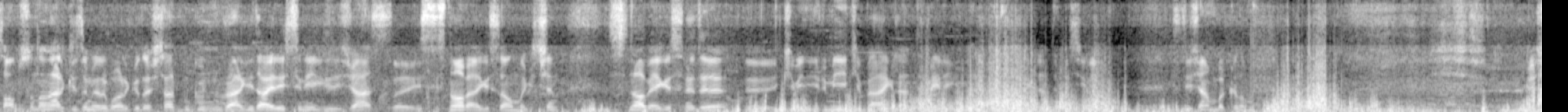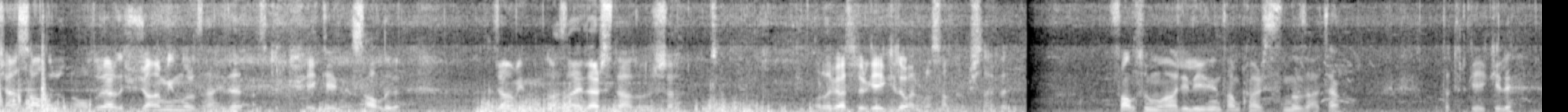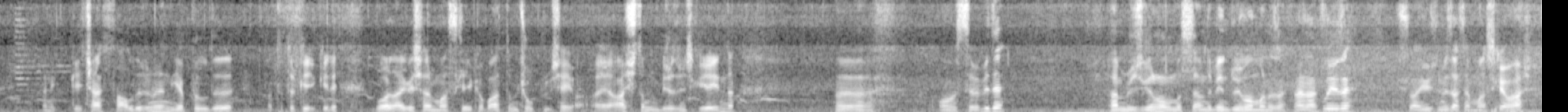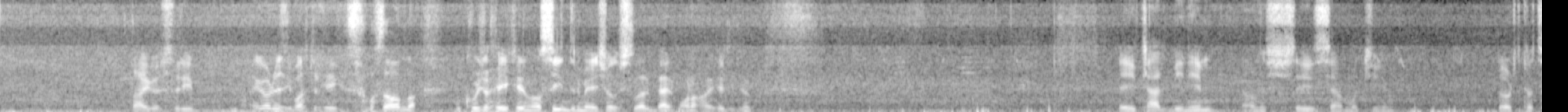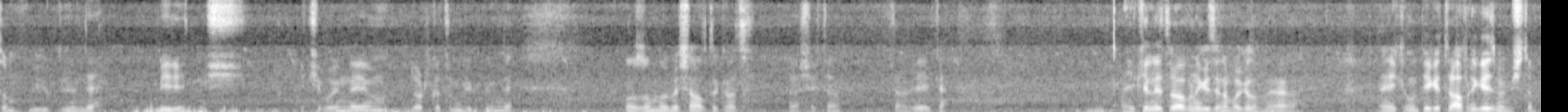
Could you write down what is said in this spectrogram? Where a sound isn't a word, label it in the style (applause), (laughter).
Samsun'dan herkese merhaba arkadaşlar. Bugün vergi dairesine gideceğiz. Ee, istisna belgesi almak için. İstisna belgesine de e, 2022 vergilendirme ile ilgili vergilendirmesiyle isteyeceğim bakalım. Geçen saldırının olduğu yerde şu caminin oradaydı. Atatürk heykeline saldırı. Caminin az daha ilerisi daha doğrusu. Orada bir Atatürk heykeli var. Ona saldırmışlardı. Samsun Valiliği'nin tam karşısında zaten Atatürk heykeli. Hani geçen saldırının yapıldığı Atatürk heykeli. Bu arada arkadaşlar maskeyi kapattım. Çok şey e, açtım biraz önceki yayında. Ee, onun sebebi de hem rüzgarın olması hem de beni duymamanızdan kaynaklıydı. Şu an yüzümde zaten maske var. Daha göstereyim. Ya gördüğünüz gibi Atatürk heykeli (laughs) sapasağlam da bu koca heykeli nasıl indirmeye çalıştılar ben ona hayret ediyorum. Heykel benim. Yanlış değilsem bakayım. 4 katım büyüklüğünde. 1.72 boyundayım. 4 katım büyüklüğünde. Uzunluğu 5-6 kat. Gerçekten güzel bir heykel. Heykelin etrafını gezelim bakalım ne var. Ben heykelin pek etrafını gezmemiştim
